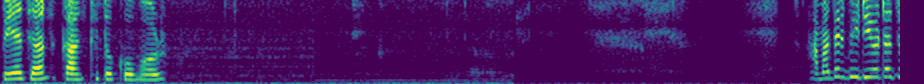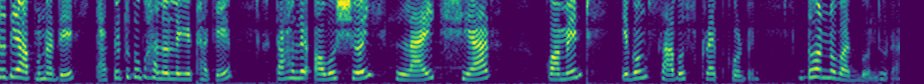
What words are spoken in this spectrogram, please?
পেয়ে যান কাঙ্ক্ষিত কোমর। আমাদের ভিডিওটা যদি আপনাদের এতটুকু ভালো লেগে থাকে, তাহলে অবশ্যই লাইক, শেয়ার, কমেন্ট এবং সাবস্ক্রাইব করবেন। ধন্যবাদ, বন্ধুরা।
